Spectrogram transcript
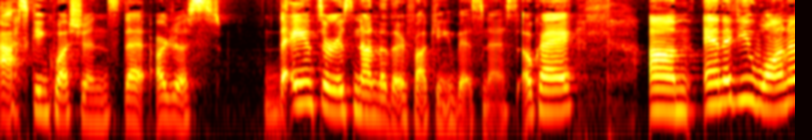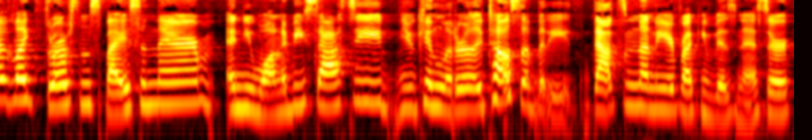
asking questions that are just the answer is none of their fucking business, okay? Um, and if you want to like throw some spice in there and you want to be sassy, you can literally tell somebody that's none of your fucking business. Or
